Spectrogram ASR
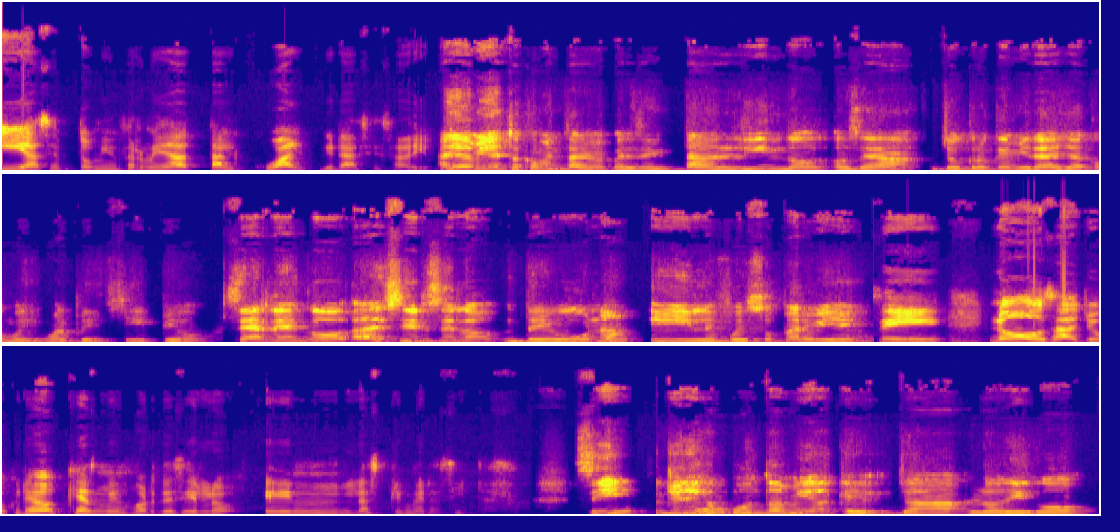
y aceptó mi enfermedad tal cual, gracias a Dios. Ay, a mí estos comentarios me parecen tan lindos, o sea, yo creo que mira, ella como dijimos al principio, se arriesgó a decírselo de una y le fue súper bien. Sí, no, o sea, yo creo que es mejor decirlo en las primeras citas. Sí, yo llegué a un punto, amiga, que ya lo digo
